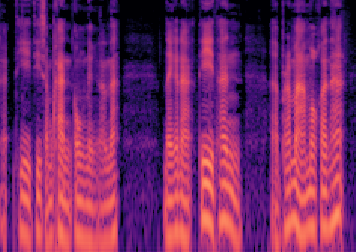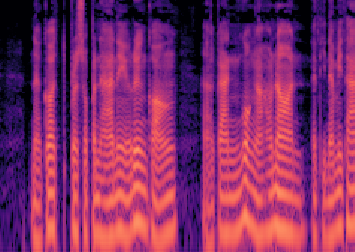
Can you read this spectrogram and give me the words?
นะที่ที่สำคัญองค์หนึ่งแล้วนะ ในขณะที่ท่านพระมหาโมคนะนะก็ประสบปัญหาในเรื่องของการง่วงเหงาหานอนในทีนามิทะ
